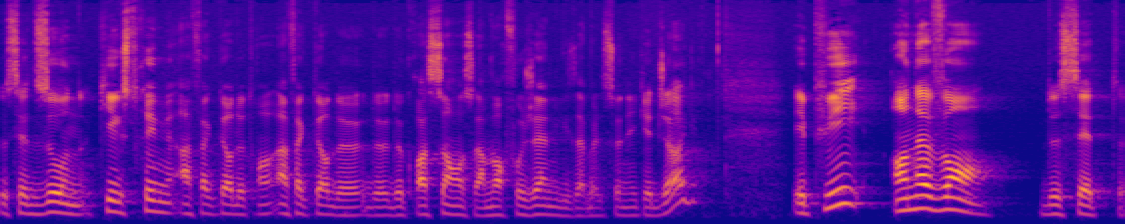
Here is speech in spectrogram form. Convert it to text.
de cette zone qui exprime un facteur de, de, croissance, un morphogène qu'ils appellent Sonic Jog. Et puis, en avant de cette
